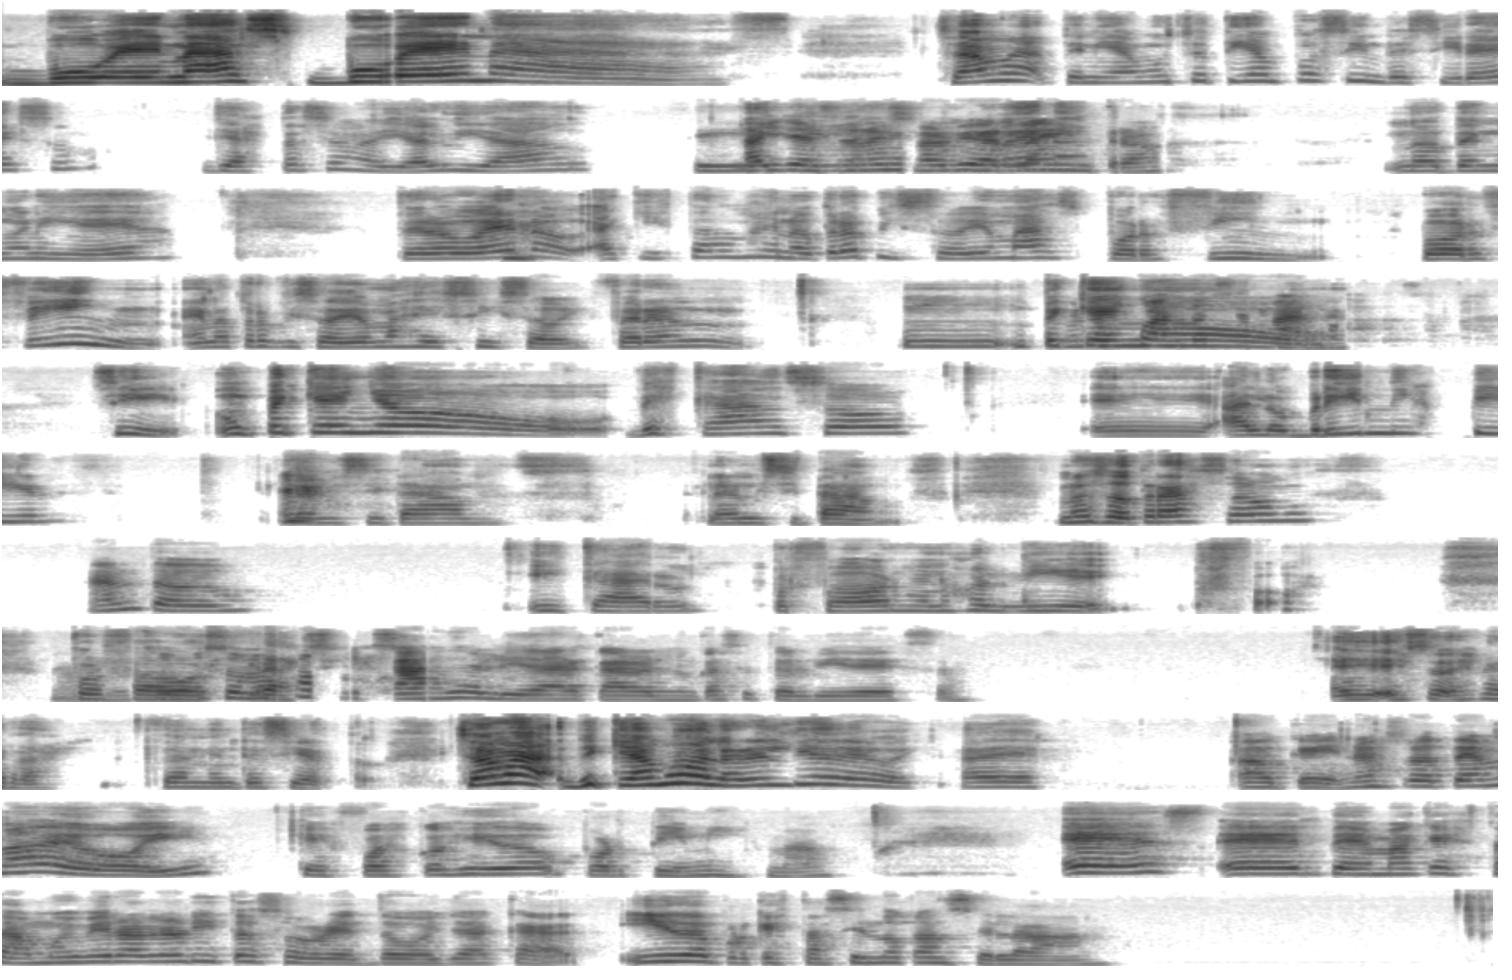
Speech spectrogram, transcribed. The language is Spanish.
Buenas, buenas. Chama, tenía mucho tiempo sin decir eso. Ya hasta se me había olvidado. Sí, Aquí ya se nos iba a olvidar la intro. No tengo ni idea. Pero bueno, aquí estamos en otro episodio más, por fin. Por fin, en otro episodio más de Sí Soy. Fueron un pequeño. semanas. Sí, un pequeño descanso eh, a lo Britney Spears. Lo necesitábamos. Lo necesitábamos. Nosotras somos Anto. y Carol. Por favor, no nos olviden. Por favor. No, Por favor, Somos gracias. de olvidar, Carol. Nunca se te olvide eso. Eh, Eso es verdad. Totalmente cierto. Chama, ¿de qué vamos a hablar el día de hoy? A ver. Ok, nuestro tema de hoy, que fue escogido por ti misma, es el tema que está muy viral ahorita sobre Doja Cat y de por qué está siendo cancelada.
